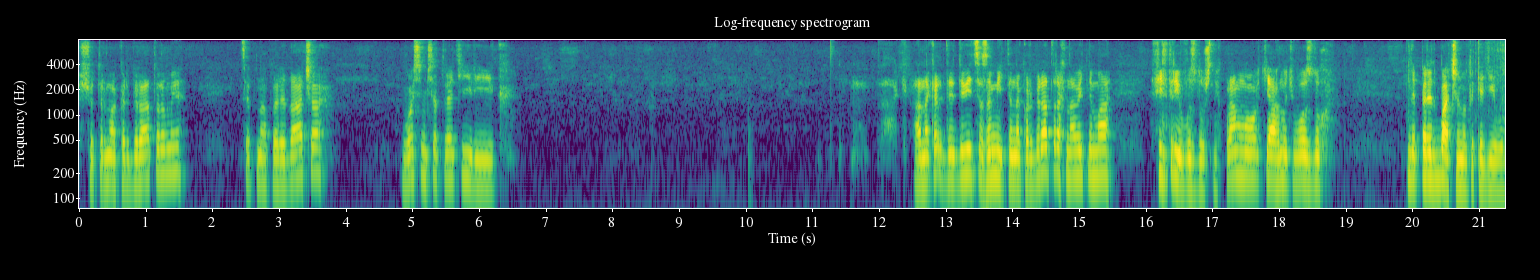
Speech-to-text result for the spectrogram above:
з чотирма карбюраторами. Цепна передача. 83 рік. Так. А на, дивіться, замітьте, на карбюраторах навіть нема фільтрів воздушних. Прямо тягнуть воздух. Не передбачено таке діло.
